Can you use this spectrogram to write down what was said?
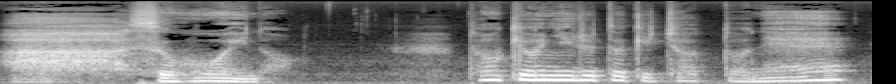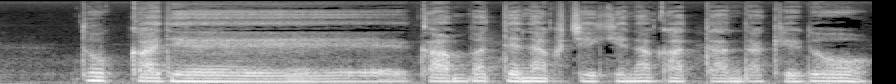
ああ、すごいの。東京にいるときちょっとね、どっかで頑張ってなくちゃいけなかったんだけど、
